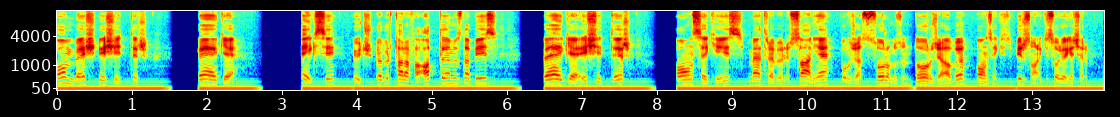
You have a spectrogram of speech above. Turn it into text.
15 eşittir. VG eksi 3. Öbür tarafa attığımızda biz VG eşittir 18 metre bölü saniye bulacağız. Sorumuzun doğru cevabı 18. Bir sonraki soruya geçelim.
